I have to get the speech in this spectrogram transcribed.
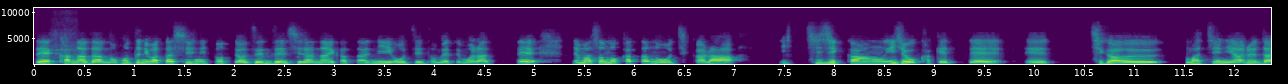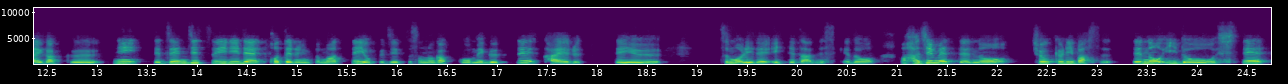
で、カナダの本当に私にとっては全然知らない方にお家に泊めてもらって、で、まあその方のお家から1時間以上かけて、えー違う町にある大学に、で前日入りでホテルに泊まって、翌日その学校を巡って帰るっていうつもりで行ってたんですけど、まあ初めての長距離バスでの移動をして、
